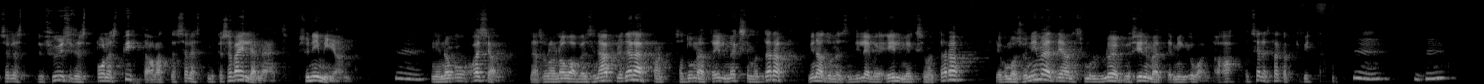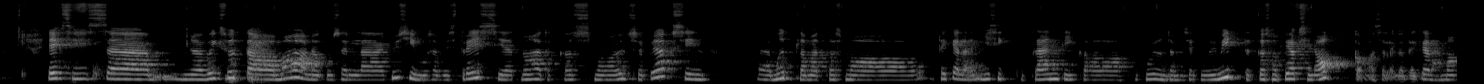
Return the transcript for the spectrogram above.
sellest füüsilisest poolest pihta, alates sellest, milline sa välja näed, mis su nimi on hmm.. nii nagu asjal, näe, sul on laua peal siin Apple'i telefon, sa tunned ta ilmeksimalt ära, mina tunnen sind ilmeksimalt ära ja kui ma su nime tean, siis mul lööb ju silme ette mingi kuvand, ahah, vot sellest hakkabki pihta mm. -hmm. ehk siis äh, võiks võtta maha nagu selle küsimuse või stressi, et noh, et kas ma üldse peaksin äh, mõtlema, et kas ma tegelen isiku brändiga kujundamisega või mitte, et kas ma peaksin hakkama sellega tegelema,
